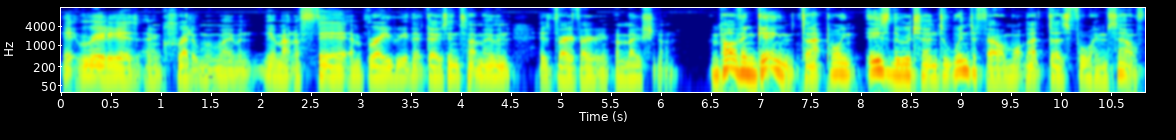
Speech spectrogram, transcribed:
it really is an incredible moment. The amount of fear and bravery that goes into that moment is very, very emotional. And part of him getting to that point is the return to Winterfell and what that does for himself,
